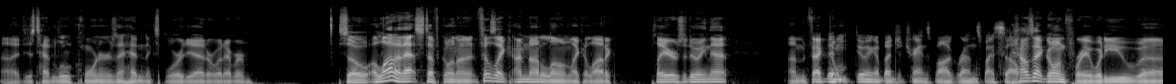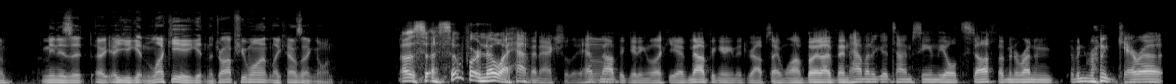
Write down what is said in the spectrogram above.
Uh, just had little corners I hadn't explored yet or whatever. So a lot of that stuff going on. It feels like I'm not alone. Like a lot of players are doing that. Um, in I've fact, been don't doing a bunch of transmog runs myself. How's that going for you? What do you? Uh, I mean, is it? Are, are you getting lucky? Are you getting the drops you want? Like, how's that going? Oh, so, so far, no, I haven't actually. I have Oh. not been getting lucky. I've not been getting the drops I want, but I've been having a good time seeing the old stuff. I've been running, I've been running Kara,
